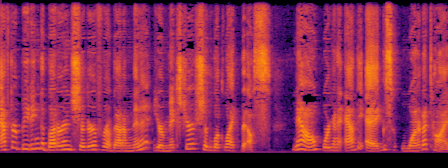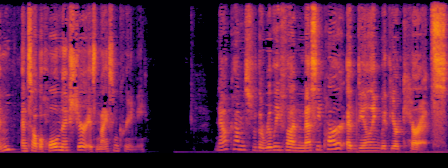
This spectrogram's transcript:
After beating the butter and sugar for about a minute, your mixture should look like this. Now we're going to add the eggs one at a time until the whole mixture is nice and creamy. Now comes for the really fun messy part of dealing with your carrots.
